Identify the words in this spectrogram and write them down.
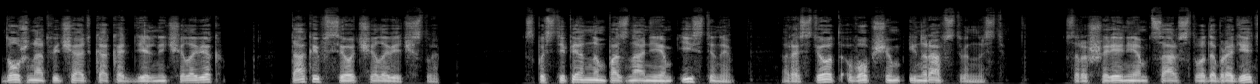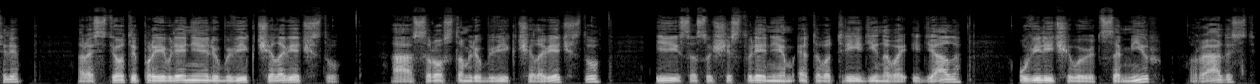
должен отвечать как отдельный человек, так и все человечество. С постепенным познанием истины растет в общем и нравственность. С расширением царства добродетели растет и проявление любви к человечеству, а с ростом любви к человечеству и с осуществлением этого триединого идеала увеличиваются мир, радость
